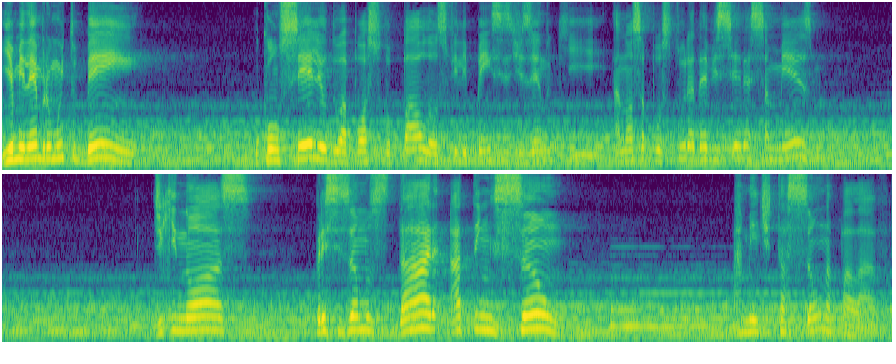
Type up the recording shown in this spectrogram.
E eu me lembro muito bem conselho do apóstolo Paulo aos Filipenses dizendo que a nossa postura deve ser essa mesma, de que nós precisamos dar atenção à meditação na palavra,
